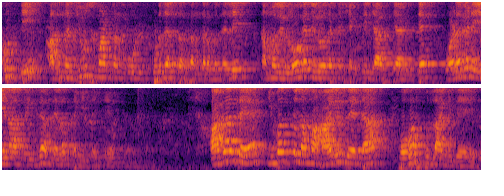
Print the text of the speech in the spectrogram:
ಕುಟ್ಟಿ ಅದನ್ನ ಜ್ಯೂಸ್ ಮಾಡ್ಕೊಂಡು ಕುಡ್- ಕುಡಿದಂತ ಸಂದರ್ಭದಲ್ಲಿ ನಮ್ಮಲ್ಲಿ ರೋಗ ನಿರೋಧಕ ಶಕ್ತಿ ಜಾಸ್ತಿ ಆಗುತ್ತೆ. ಒಳಗಡೆ ಏನಾದ್ರೂ ಇದ್ರೆ ಅದನ್ನೆಲ್ಲ ತೆಗಿತೈತೆ ಹಾಗಾದರೆ ಇವತ್ತು ನಮ್ಮ ಆಯುರ್ವೇದ ಪವರ್ಫುಲ್ ಆಗಿದೆ.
